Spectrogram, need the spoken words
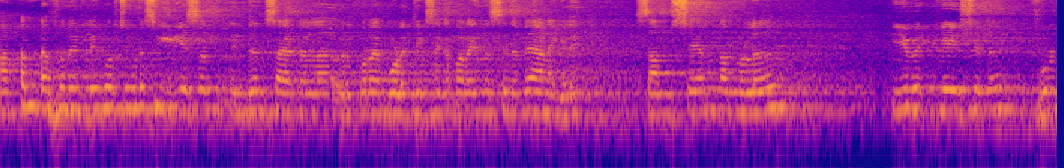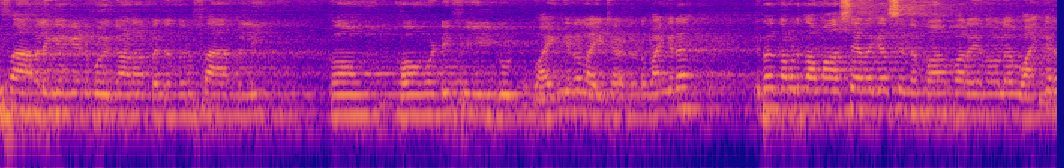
ആട്ടം ഡെഫിനറ്റ്ലി കുറച്ചും കൂടി സീരിയസും ഇന്റൻസ് ആയിട്ടുള്ള ഒരു കുറേ പൊളിറ്റിക്സ് ഒക്കെ പറയുന്ന സിനിമയാണെങ്കിൽ സംശയം നമ്മൾ ഈ വെക്കേഷന് ഫുൾ ഫാമിലിക്കൊക്കെ ആയിട്ട് പോയി കാണാൻ പറ്റുന്ന ഒരു ഫാമിലി കോം കോമഡി ഫീൽ ഗുഡ് ഭയങ്കര ലൈറ്റ് ആയിട്ടുണ്ട്. ഭയങ്കര ഇപ്പം നമ്മൾ തമാശ എന്നൊക്കെ സിനിമ പറയുന്ന പോലെ ഭയങ്കര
